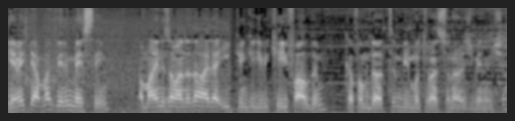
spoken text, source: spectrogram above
Yemek yapmak benim mesleğim. Ama aynı zamanda da hala ilk günkü gibi keyif aldığım, kafamı dağıttığım bir motivasyon aracı benim için.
